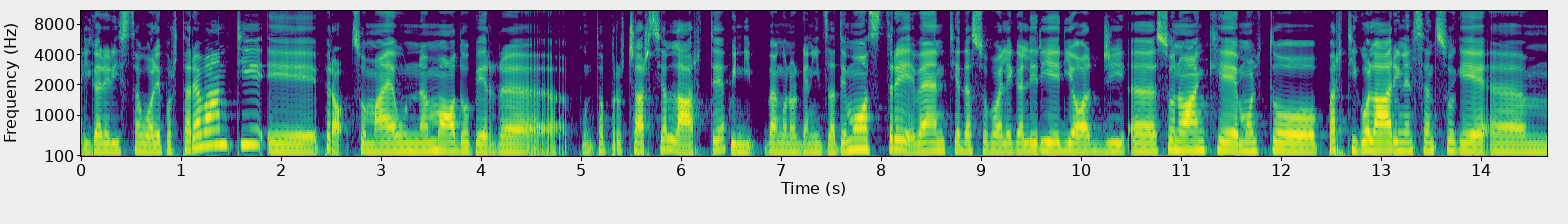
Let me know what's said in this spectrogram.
il gallerista vuole portare avanti, e, però insomma è un modo per eh, appunto approcciarsi all'arte, quindi vengono organizzate mostre, eventi, adesso poi le gallerie di oggi eh, sono anche molto particolari nel senso che ehm,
